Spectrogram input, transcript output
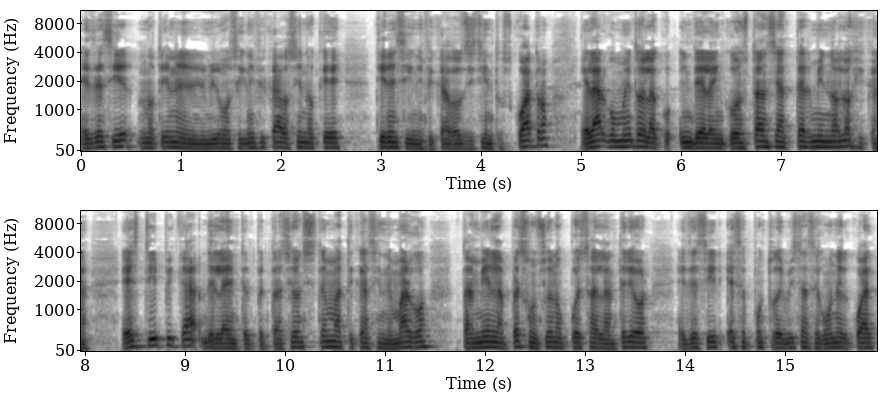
es decir, no tienen el mismo significado, sino que tienen significados distintos. 4. El argumento de la, de la, inconstancia terminológica es típica de la interpretación sistemática, sin embargo, también la presunción opuesta a la anterior, es decir, ese punto de vista según el cual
